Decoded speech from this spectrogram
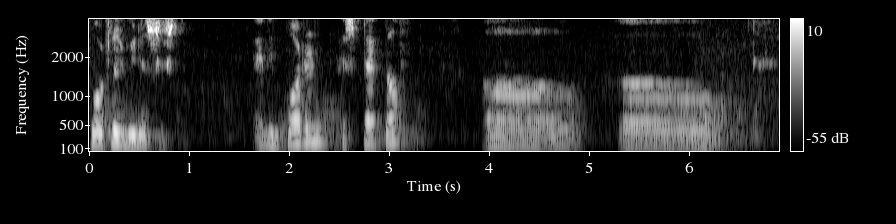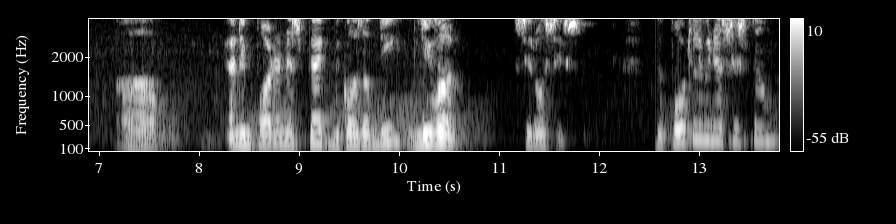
portal venous system an important aspect of uh, uh, uh, an important aspect because of the liver cirrhosis. The portal venous system,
